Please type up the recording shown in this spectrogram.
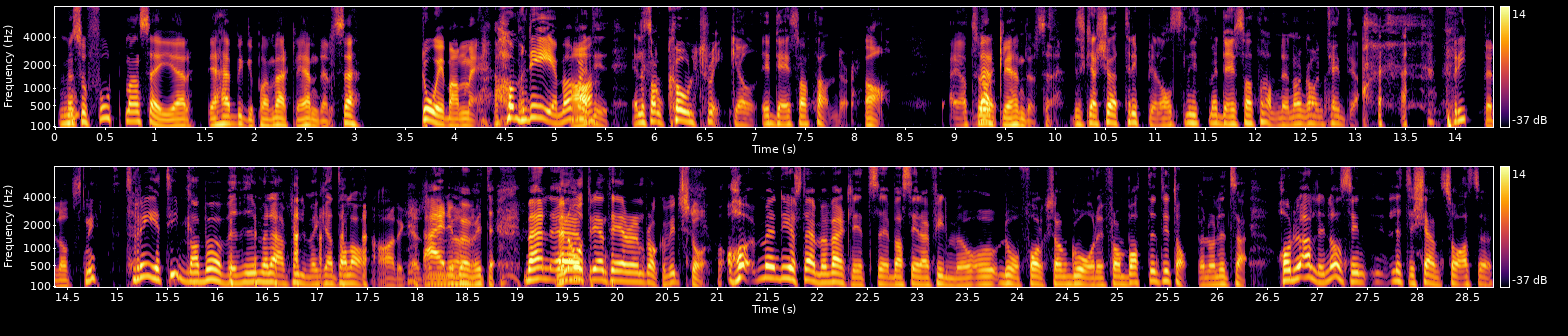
Men så fort man säger det här bygger på en verklig händelse, då är man med. Ja, men det är man Ja. faktiskt. Eller som Cold Trickle i Days of Thunder. Ja, Jag tror verklig händelse. vi ska köra trippelavsnitt med Days of Thunder någon gång tänkte jag. Trippelavsnitt. Tre timmar behöver vi med den här filmen kan jag tala om. Ja, det kanske Nej, det behöver vi inte. Men, Men eh, återigen till Aaron Brockovich då. men det är just det här med verklighetsbaserade filmer och då folk som går ifrån botten till toppen och lite så här. Har du aldrig någonsin lite känt så, alltså,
